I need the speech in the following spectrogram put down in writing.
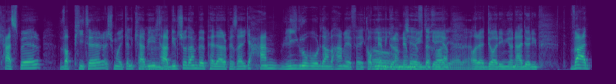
کسپر و پیتر اشمایکل کبیر تبدیل شدن به پدر و پسری که هم لیگ رو بردن و هم FA Cup. نمی‌دونم نمونه دیگه هم. آره. آره داریم یا نداریم. و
